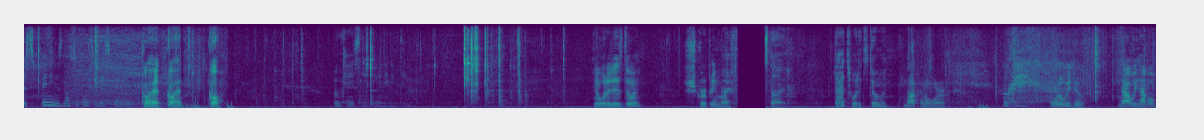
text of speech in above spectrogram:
it's spinning. It's not supposed to be spinning. Go ahead. Go ahead. Go. Okay, it's not doing anything. You know what it is doing? Stripping my f- stud. That's what it's doing. Not gonna work. Okay. What do we do? Now we have a.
